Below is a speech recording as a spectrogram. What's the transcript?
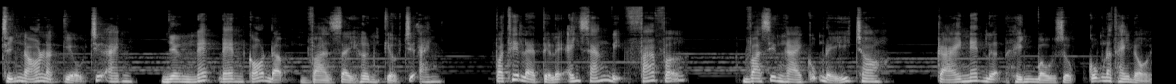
Chính nó là kiểu chữ Anh, nhưng nét đen có đậm và dày hơn kiểu chữ Anh. Và thế là tỷ lệ ánh sáng bị phá vỡ. Và xin ngài cũng để ý cho, cái nét lượn hình bầu dục cũng đã thay đổi.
